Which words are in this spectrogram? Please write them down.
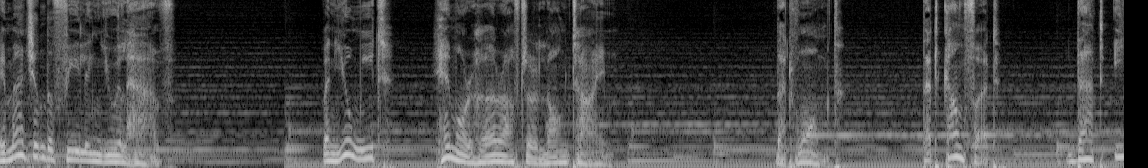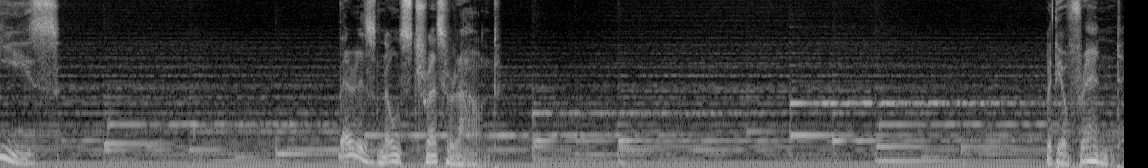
Imagine the feeling you will have when you meet him or her after a long time. That warmth, that comfort, that ease. There is no stress around. With your friend,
